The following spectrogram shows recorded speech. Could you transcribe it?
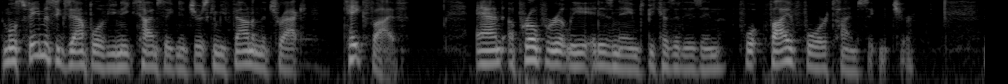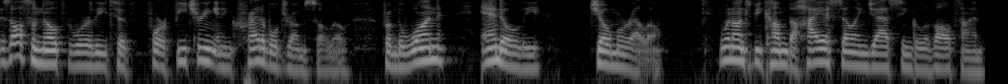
The most famous example of unique time signatures can be found in the track Take Five, and appropriately it is named because it is in 5 4 time signature. It is also noteworthy to, for featuring an incredible drum solo from the one and only Joe Morello. It went on to become the highest selling jazz single of all time.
